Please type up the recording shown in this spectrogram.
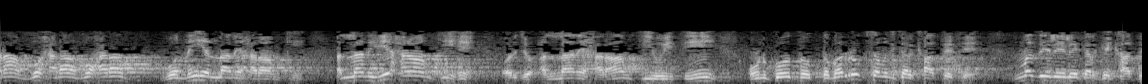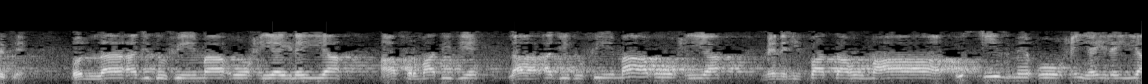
حرام وہ حرام وہ حرام، وہ نہیں اللہ نے حرام کی۔ اللہ نے یہ حرام کی ہیں۔ اور جو اللہ نے حرام کی ہوئی تھی، ان کو تو تبرک سمجھ کر کھاتے تھے، مزے لے لے کر کے کھاتے تھے۔ اللہ اجد فیما اوحی الیہ۔ آپ فرما دیجیے، لا اجد فیما اوحی۔ میں نہیں پاتا ہوں ما اس چیز میں اوحی الیہ،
